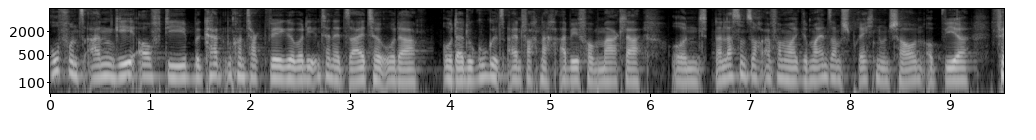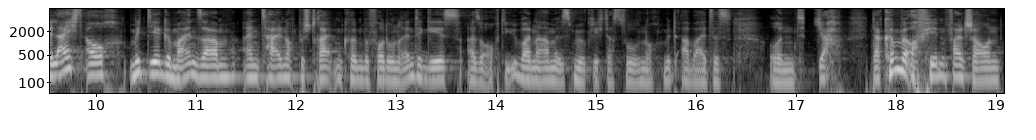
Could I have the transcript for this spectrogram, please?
ruf uns an, geh auf die bekannten Kontaktwege über die Internetseite oder oder du googelst einfach nach ABV Makler und dann lass uns auch einfach mal gemeinsam sprechen und schauen, ob wir vielleicht auch mit dir gemeinsam einen Teil noch bestreiten können, bevor du in Rente gehst. Also auch die Übernahme ist möglich, dass du noch mitarbeitest und ja, da können wir auf jeden Fall schauen,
